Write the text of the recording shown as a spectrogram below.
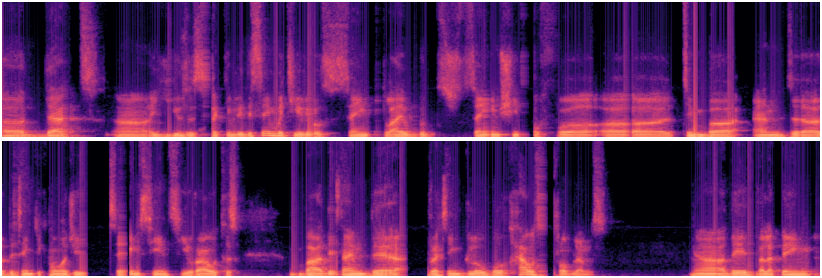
uh, that uh, uses effectively the same materials, same plywood, same sheet of uh, timber, and the same technology same CNC routers, but this time they're addressing global house problems. Uh, they're developing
